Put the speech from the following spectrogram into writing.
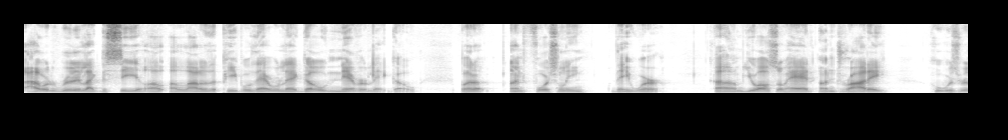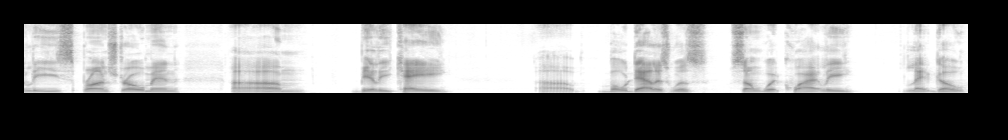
I would really like to see a, a lot of the people that were let go never let go, but uh, unfortunately they were. Um, you also had Andrade, who was released, Braun Strowman, um, Billie Kay, uh, Bo Dallas was somewhat quietly let go,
